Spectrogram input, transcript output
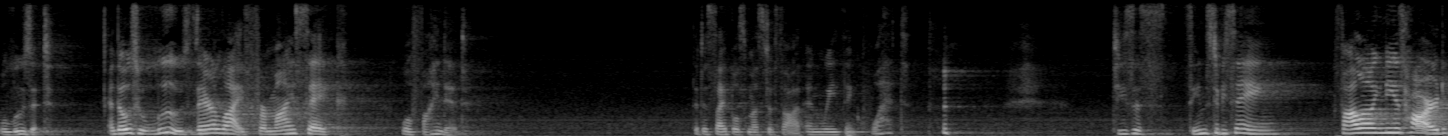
will lose it. And those who lose their life for my sake will find it. The disciples must have thought, and we think, what? Jesus seems to be saying, following me is hard.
